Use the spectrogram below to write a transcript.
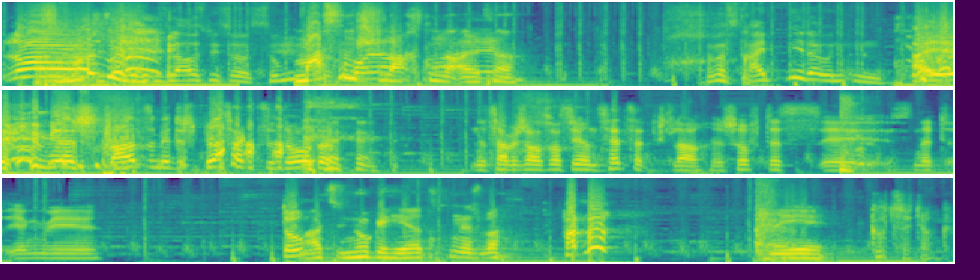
Los! Sieht ein bisschen aus wie so. Massenschlachten. Alter. Was treibt ihr da unten? Ey, mir schlagen sie mit der Spitzhack zu Tode. Und Jetzt habe ich aus Versehen ins Headset geschlagen. Ich hoffe, das äh, ist nicht irgendwie dumm. Hat sie nur gehört. Nicht wahr? Hat man? Nee, Gott sei Dank.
